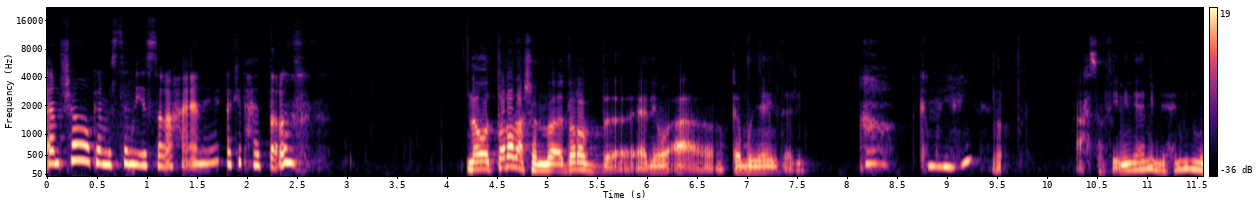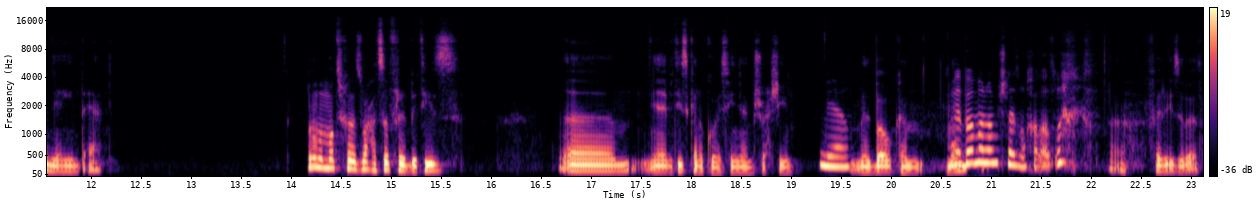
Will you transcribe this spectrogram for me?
أنا مش هو كان مستني إيه الصراحة يعني. أكيد هيطرد لا هو اتطرد عشان ضرب آه، يعني وقع كان منيعين تقريبا. كان منيعين أحسن في مين يعني مين مين منيعين ده يعني. المهم الماتش خلص 1-0 لبيتيز. يعني بيتيز كانوا كويسين يعني مش وحشين. يا بلباو كان يبقى ما لهمش لازمة خلاص. آه، فريق زبالة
